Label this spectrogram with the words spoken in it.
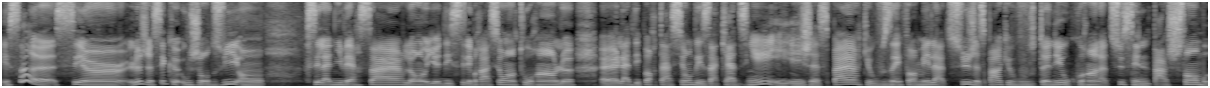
Et ça, euh, c'est un... Là, je sais qu'aujourd'hui, on c'est l'anniversaire. Là, il y a des célébrations entourant là, euh, la déportation des Acadiens. Et, et j'espère que vous vous informez là-dessus. J'espère que vous vous tenez au courant là-dessus. C'est une page sombre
